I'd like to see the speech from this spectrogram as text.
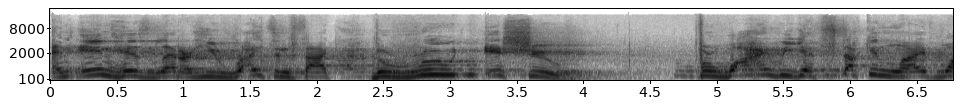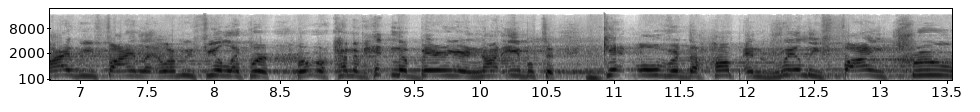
And in his letter, he writes, in fact, the root issue for why we get stuck in life, why we find like, why we feel like we're, we're, we're, kind of hitting a barrier and not able to get over the hump and really find true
